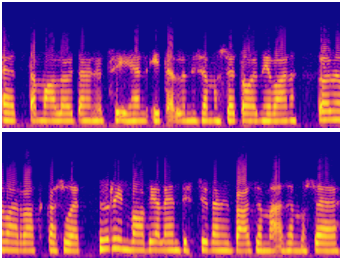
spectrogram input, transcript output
että mä oon löytänyt nyt siihen itselleni semmoisen toimivan, toimivan ratkaisu, että pyrin vaan vielä entistä syvemmin pääsemään semmoiseen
